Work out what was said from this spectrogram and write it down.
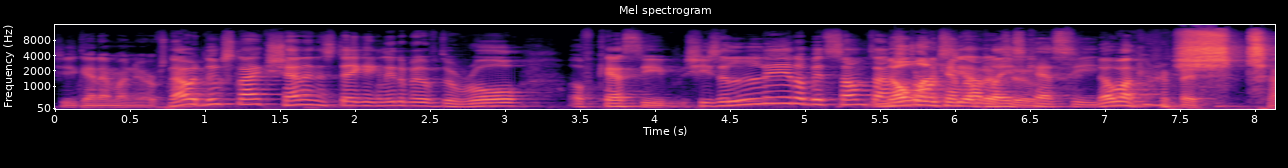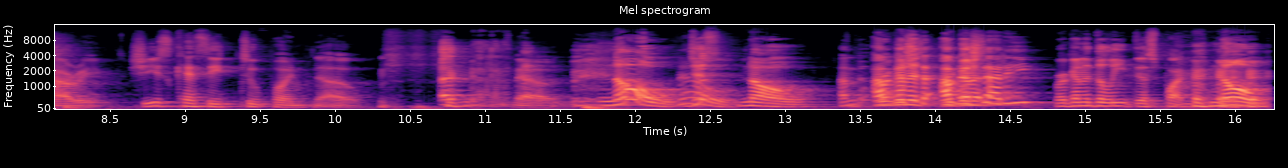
she's getting on my nerves. Now it looks like Shannon is taking a little bit of the role of Cassie. She's a little bit sometimes. No one can replace. Cassie. No one can replace. Sorry, she's Cassie 2.0. no. No, No. just no. Un- we're gonna, understa- we're gonna we're gonna delete this part. No,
